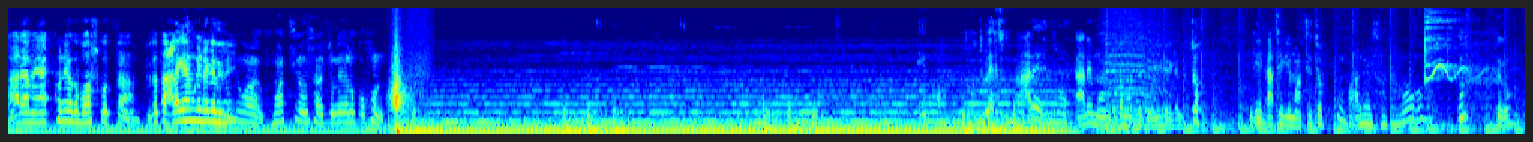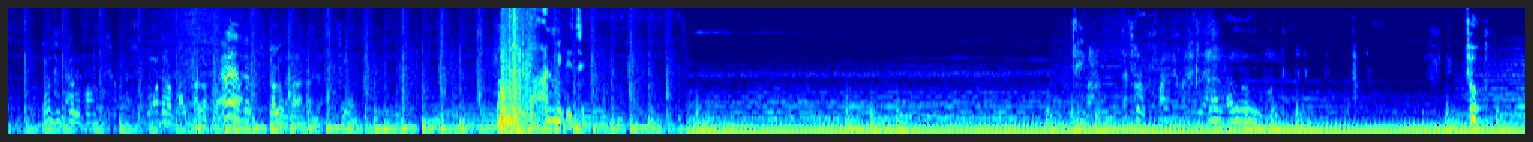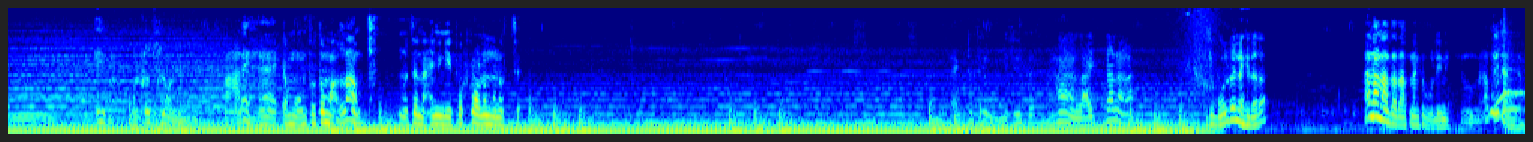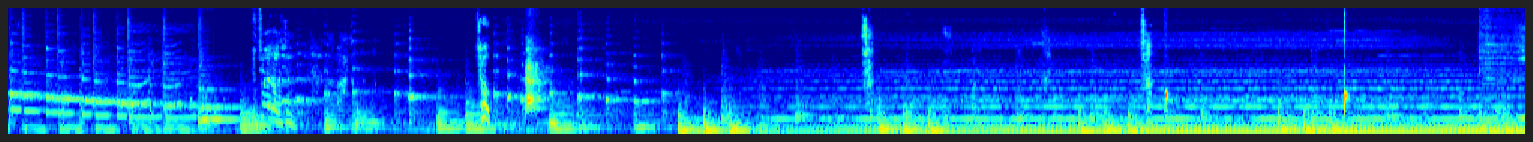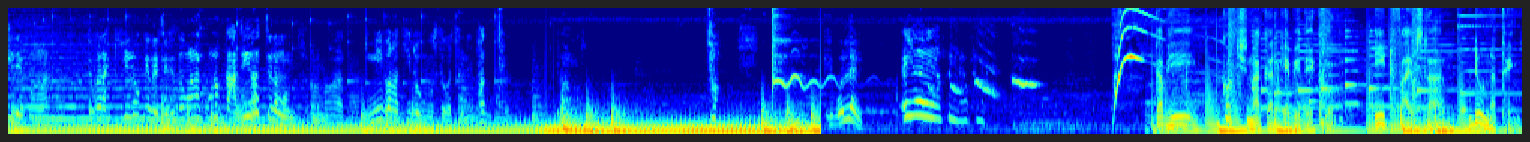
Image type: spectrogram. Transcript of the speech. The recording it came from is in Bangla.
আরে আমি এক্ষুনি ওকে বস করতাম তুই তো তার আগে আমাকে ডেকে দিলি ঘুমাচ্ছিল ও সারা চলে গেল কখন আরে আরে মন্ত্রটা মারতে দেরি হয়ে গেল চ গিয়ে কাছে গিয়ে মারছি চ সাথে চলো চলো, আরে হ্যাঁ একটা মন্ত্র তো মারলাম মনে হচ্ছে নাইনি নেটওয়ার্ক প্রবলেম মনে হচ্ছে হ্যাঁ লাইটটা না। কিছু বলবেন নাকি দাদা? আ, না না দাদা আপনাকে বলিনি। আপনি জানেন। চলে গেল চোখ কি রে তুই বাড়া কি লোক এনেছিস এ তো মানে কোনো কাজই হচ্ছে না মন্ত্র তুমি বারা কি লোক বুঝতে পারছি না ভাগছে কিছু বললেন এই এই, এই, আপনি আপনি कभी कुछ ना करके भी देखो eat five star do nothing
